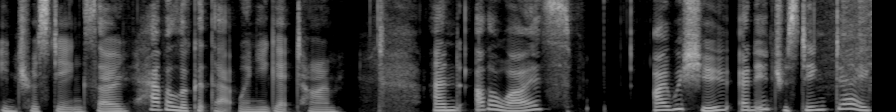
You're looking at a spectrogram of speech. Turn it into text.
interesting. So have a look at that when you get time. And otherwise, I wish you an interesting day.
